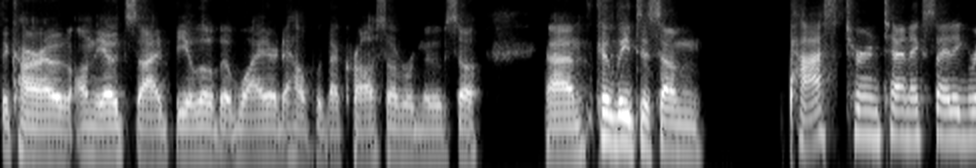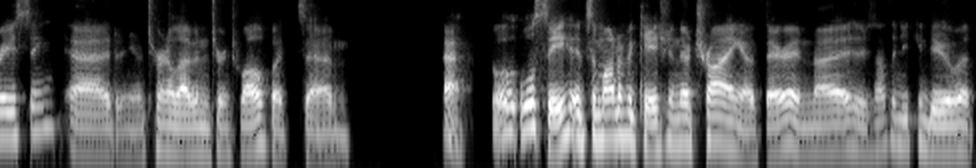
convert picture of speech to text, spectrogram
the car on the outside be a little bit wider to help with that crossover move. So um, could lead to some past turn 10 exciting racing, uh, you know, turn 11, turn 12, but um, yeah, we'll, we'll see. It's a modification they're trying out there, and uh, there's nothing you can do but,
